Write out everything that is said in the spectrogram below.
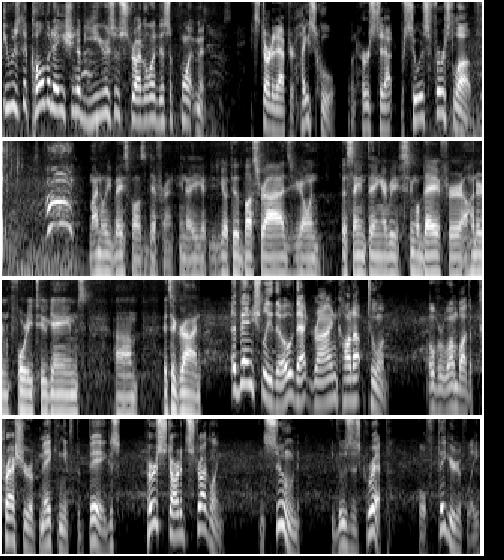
It was the culmination of years of struggle and disappointment. It started after high school when Hurst set out to pursue his first love Minor league baseball is different. You know, you, you go through the bus rides, you're going the same thing every single day for 142 games. Um, it's a grind. Eventually, though, that grind caught up to him. Overwhelmed by the pressure of making it to the bigs, Hurst started struggling, and soon he'd lose his grip, both figuratively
